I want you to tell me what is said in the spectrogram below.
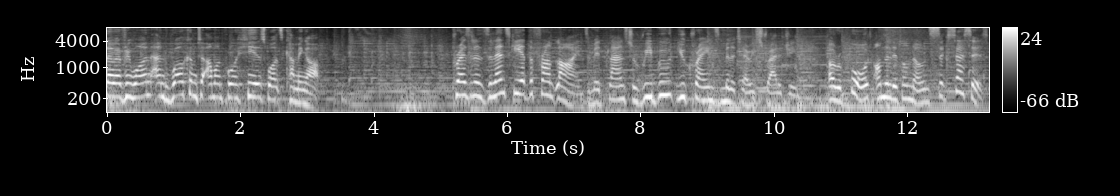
Hello, everyone, and welcome to Amanpour. Here's what's coming up. President Zelensky at the front lines amid plans to reboot Ukraine's military strategy. A report on the little known successes.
